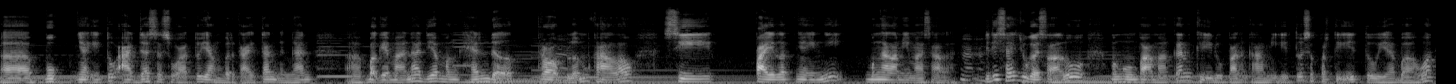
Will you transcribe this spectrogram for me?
uh, booknya itu ada sesuatu yang berkaitan dengan uh, bagaimana dia menghandle problem hmm. kalau si pilotnya ini mengalami masalah. -hmm. Jadi saya juga selalu mengumpamakan kehidupan kami itu seperti itu ya bahwa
